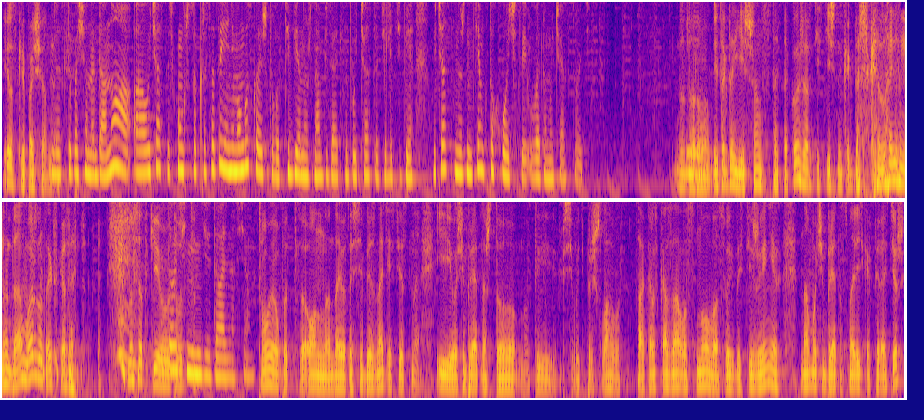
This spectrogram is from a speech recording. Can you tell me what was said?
И раскрепощенные. Раскрепощенные, да. Ну а, а участвовать в конкурсах красоты я не могу сказать, что вот тебе нужно обязательно поучаствовать или тебе. Участвовать нужно тем, кто хочет в этом участвовать. Здорово. И... и тогда есть шанс стать такой же артистичной, как Даша Казанина, да, можно так сказать? Но все-таки... Это вот, очень вот, индивидуально все. Твой опыт, он дает о себе знать, естественно. И очень приятно, что ты сегодня пришла, вот так рассказала снова о своих достижениях. Нам очень приятно смотреть, как ты растешь.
